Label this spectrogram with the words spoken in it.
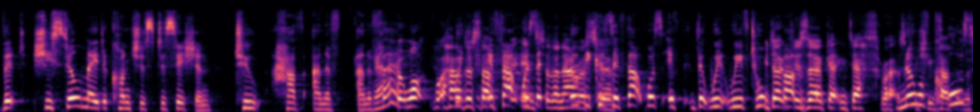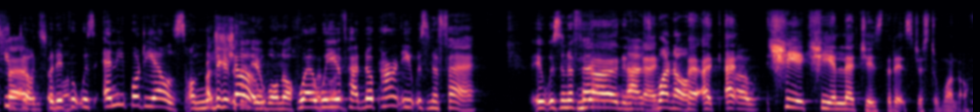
that she still made a conscious decision to have an, an affair. But what- what- how Which- does that if that fit was into the narrative? No, because if that was if that we, we've talked about... You don't about deserve getting death threats. No, of you've had an course you don't. But if it was anybody else on I this think it was show only a where we way. have had no, apparently it was an affair. It was an affair. No, no, no, No, no. one-off. But, uh, uh, Oh. She she alleges that it's just a one-off.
